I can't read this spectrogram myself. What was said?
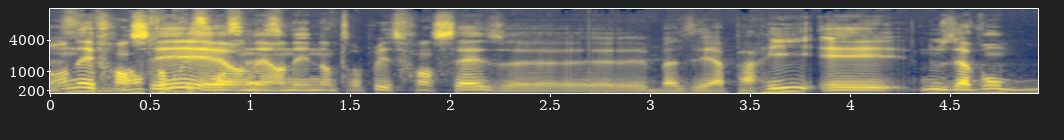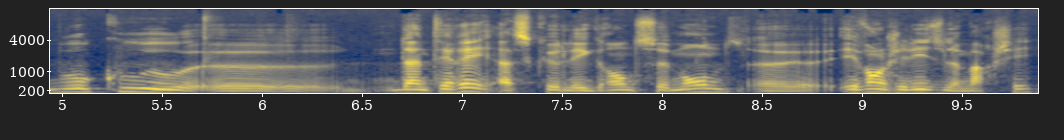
on est français, on est, on est, une entreprise française euh, basée à Paris et nous avons beaucoup euh, d'intérêt à ce que les grands de ce monde euh, évangélisent le marché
